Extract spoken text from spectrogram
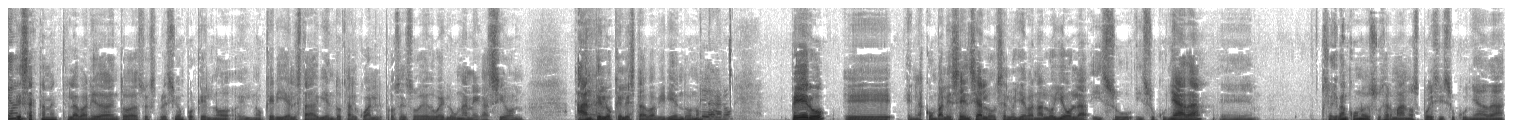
ándale exactamente la vanidad en toda su expresión porque él no él no quería él estaba viendo tal cual el proceso de duelo una negación ante lo que él estaba viviendo no claro. Pero eh, en la convalecencia lo, se lo llevan a Loyola y su, y su cuñada, eh, se llevan con uno de sus hermanos, pues, y su cuñada,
